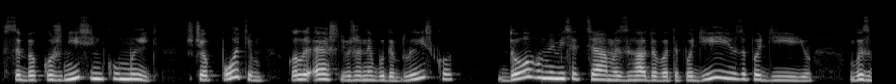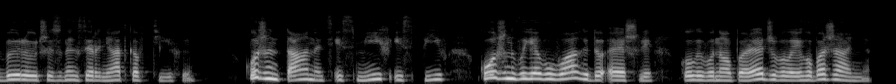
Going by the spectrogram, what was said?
в себе кожнісіньку мить, щоб потім, коли Ешлі вже не буде близько, довгими місяцями згадувати подію за подією, визбируючи з них зернятка втіхи. Кожен танець, і сміх, і спів, кожен вияв уваги до Ешлі, коли вона опереджувала його бажання,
